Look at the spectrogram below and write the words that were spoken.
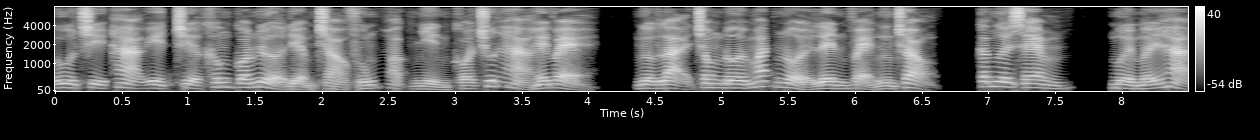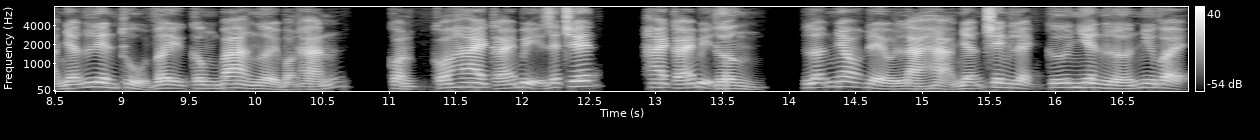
Uchiha Itchia không có nửa điểm trào phúng hoặc nhìn có chút hạ hê vẻ, ngược lại trong đôi mắt nổi lên vẻ ngưng trọng. Các ngươi xem, mười mấy hạ nhẫn liên thủ vây công ba người bọn hắn, còn có hai cái bị giết chết, hai cái bị thương, lẫn nhau đều là hạ nhẫn tranh lệch cư nhiên lớn như vậy.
